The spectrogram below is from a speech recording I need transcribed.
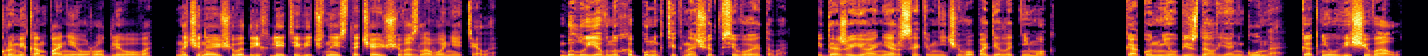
кроме компании уродливого, начинающего дряхлеть и вечно источающего зловоние тела. Был у евнуха пунктик насчет всего этого, и даже Юанер с этим ничего поделать не мог. Как он не убеждал Яньгуна, как не увещевал,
